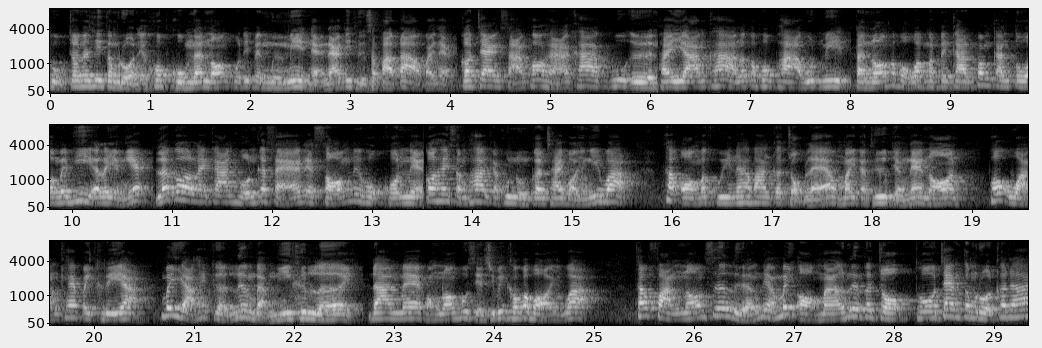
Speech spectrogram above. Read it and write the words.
ถูกเจ้าหน้าที่ตำรวจเนี่ยควบคุมนะน้องคนที่เป็นมือมีดเนี่ยนะที่ถือสปาร์ต้าออกไปเนี่ยก็แจ้ง 3 ข้อหาฆ่าผู้อื่น พยายามฆ่าแล้วก็พกพาอาวุธมีด แต่น้องเขาบอกว่ามันเป็นการป้องกันตัวไหมพี่อะไรอย่างเงี้ยแล้วก็รายการโหนกระแสเนี่ยสองในหกคนเนี่ยก็ให้สัมภาษณ์กับคุณหนุ่มกรรชัยบอกอย่างนี้ว่า ถ้าออกมาคุยหน้าบ้านก็จบแล้ว ไม่กระทืบอย่างแน่นอน เพราะหวังแค่ไปเคลียร์ไม่อยากให้เกิดเรื่องแบบนี้ขึ้นเลย ด้านแม่ของน้องผู้เสียชีวิตเขาก็บอกอีกว่า ถ้าฝั่งน้องเสื้อเหลืองเนี่ยไม่ออกมาเรื่องก็จบ โทรแจ้งตำรวจก็ได้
